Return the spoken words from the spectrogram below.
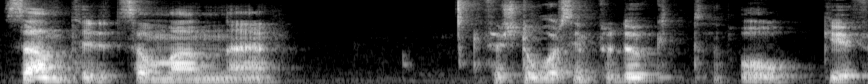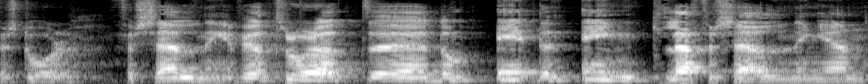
Samtidigt som man eh, förstår sin produkt och eh, förstår försäljningen. För jag tror att eh, de, den enkla försäljningen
